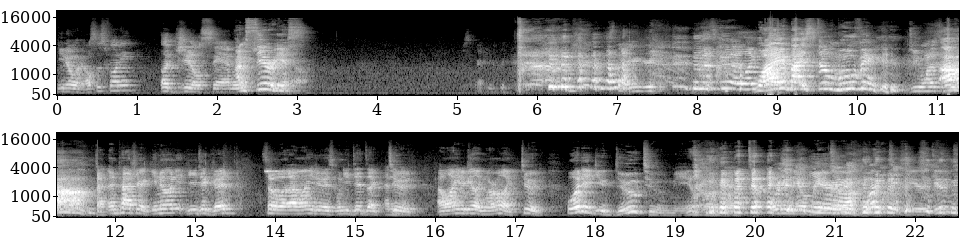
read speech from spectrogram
You know what else is funny? A Jill sandwich. I'm serious. So angry. That's good. I like. Why am I still moving? Do you want to? ah! And Patrick, you know when you did good. So what I want you to do is when you did like, dude, I want you to be like normal, like, dude, what did you do to me? Okay. We're gonna kneel You're- what did you do to me?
